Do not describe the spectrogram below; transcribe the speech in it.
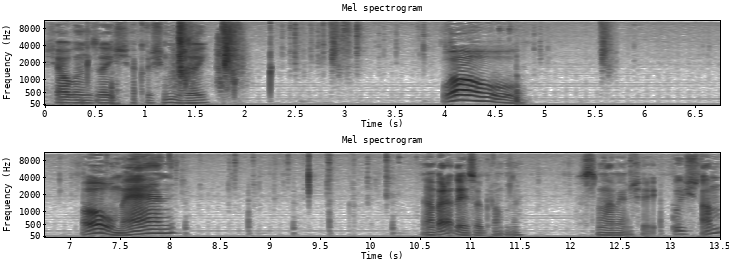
Chciałbym zejść jakoś niżej. Wow! Oh man! Naprawdę jest ogromny. Zastanawiam się, pójść tam?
